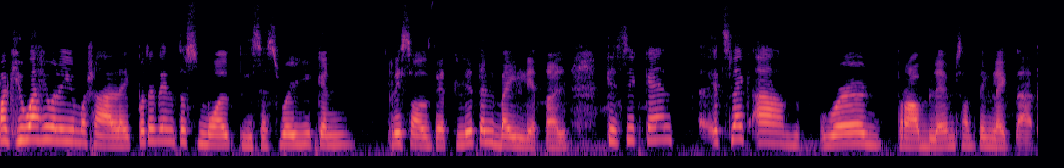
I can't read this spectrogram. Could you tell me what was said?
pag hiwa-hiwalay mo siya like put it into small pieces where you can resolve it little by little. Because you can't it's like a word problem something like that.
